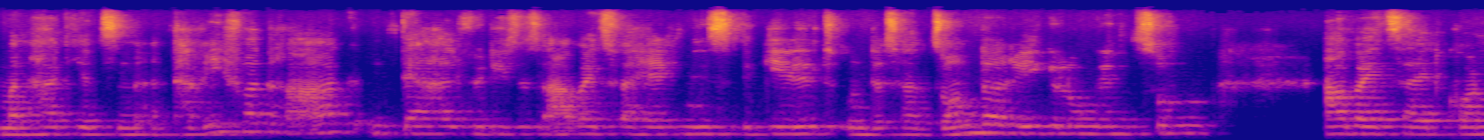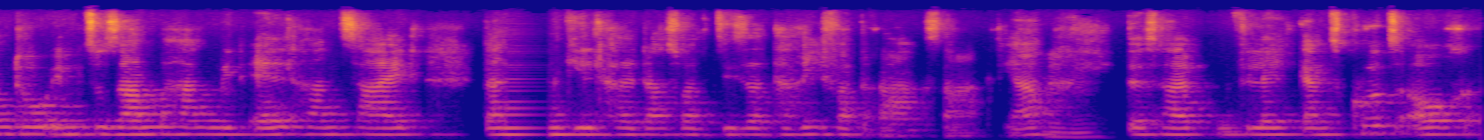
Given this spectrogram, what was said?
Man hat jetzt einen Tarifvertrag, der halt für dieses Arbeitsverhältnis gilt und das hat Sonderregelungen zum Arbeitszeitkonto im Zusammenhang mit Elternzeit, dann gilt halt das, was dieser Tarifvertrag sagt. Ja, mhm. deshalb vielleicht ganz kurz auch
